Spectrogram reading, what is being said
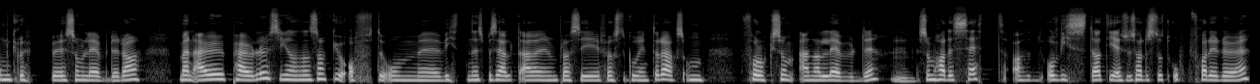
om grupper som levde da. Men òg Paulus han snakker jo ofte om uh, vitner, spesielt er det en plass i første Korinter der, om folk som ennå levde, Mm. som hadde sett at, og visste at Jesus hadde stått opp fra de døde.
